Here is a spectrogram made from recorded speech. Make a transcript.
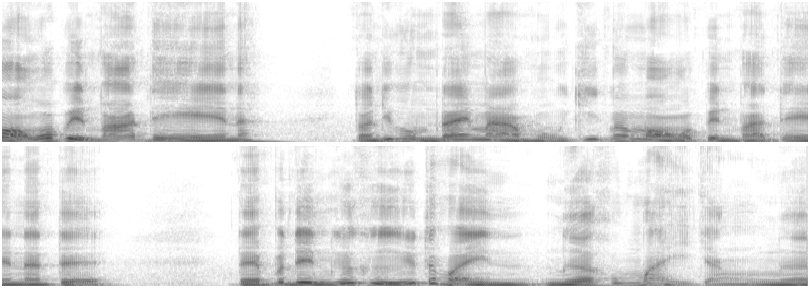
มองว่าเป็นพระแท้นะตอนที่ผมได้มาผมคิดว่ามองว่าเป็นพระแท้นะแต่ แต่ประเด็นก็คือทำไมเนื้อเขาใหม่จังเนื้อ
